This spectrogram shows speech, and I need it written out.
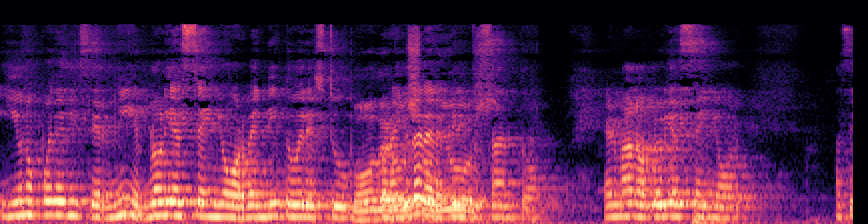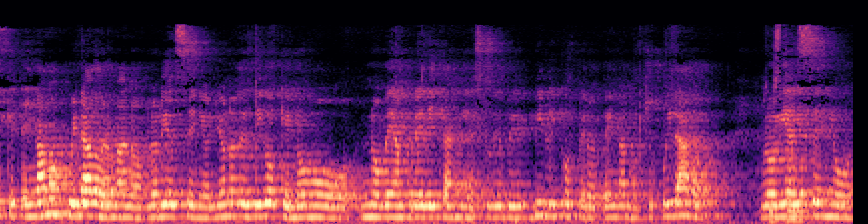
Y uno puede discernir, gloria al Señor, bendito eres tú, con la ayuda Poderoso del Espíritu Dios. Santo. Hermano, gloria al Señor. Así que tengamos cuidado, hermano, gloria al Señor. Yo no les digo que no, no vean prédicas ni estudios bí- bíblicos, pero tengan mucho cuidado. Gloria al. Señor.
